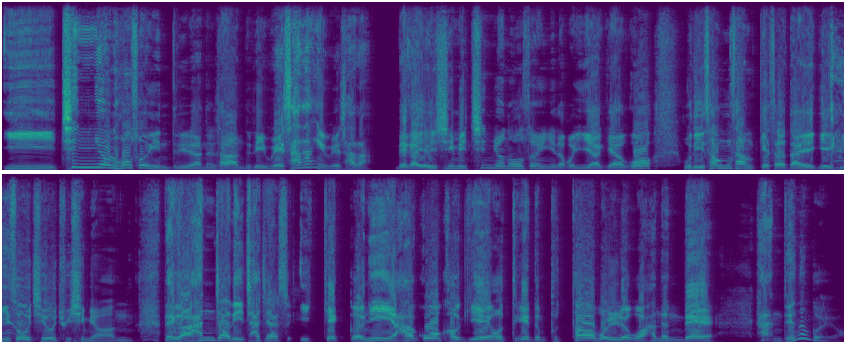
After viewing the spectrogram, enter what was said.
이 친윤 호소인들이라는 사람들이 외사랑이 외사랑. 내가 열심히 친윤 호소인이라고 이야기하고 우리 성상께서 나에게 미소 지어 주시면 내가 한 자리 차지할 수 있겠거니 하고 거기에 어떻게든 붙어 보려고 하는데 안 되는 거예요.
